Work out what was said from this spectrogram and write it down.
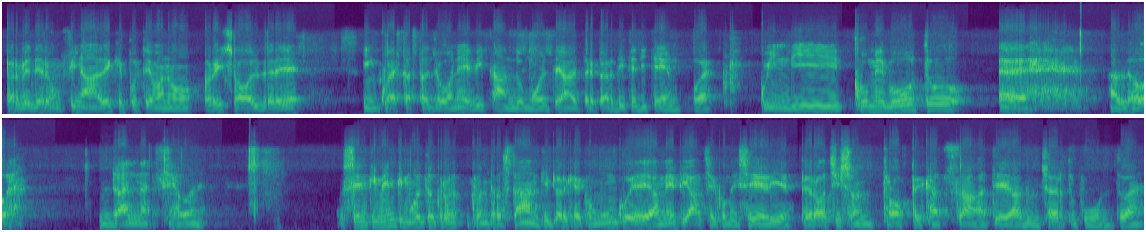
per vedere un finale che potevano risolvere in questa stagione evitando molte altre perdite di tempo. Eh. Quindi come voto, eh, allora, dannazione. Sentimenti molto cro- contrastanti perché comunque a me piace come serie, però ci sono troppe cazzate ad un certo punto. Eh.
